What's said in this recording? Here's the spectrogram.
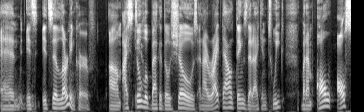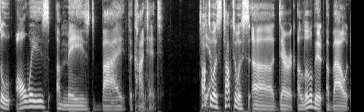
and mm-hmm. it's it's a learning curve. Um, I still yeah. look back at those shows and I write down things that I can tweak, but I'm all also always amazed by the content. Talk yeah. to us, talk to us, uh, Derrick, a little bit about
